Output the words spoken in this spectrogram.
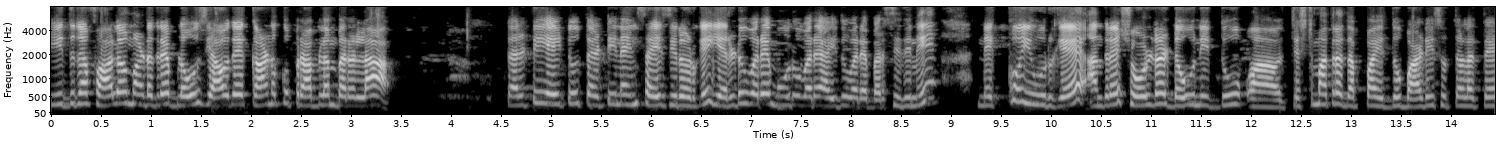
ಇದನ್ನ ಫಾಲೋ ಮಾಡಿದ್ರೆ ಬ್ಲೌಸ್ ಯಾವುದೇ ಕಾರಣಕ್ಕೂ ಪ್ರಾಬ್ಲಮ್ ಬರಲ್ಲ. Thirty eight thirty nine size ಇರೋರ್ಗೆ ಎರಡೂವರೆ, ಮೂರುವರೆ, ಐದೂವರೆ ಬರ್ಸಿದೀನಿ. ನೆಕ್ಕು ಇವ್ರಿಗೆ ಅಂದ್ರೆ ಶೋಲ್ಡರ್ ಡೌನ್ ಇದ್ದು ಚೆಸ್ಟ್ ಮಾತ್ರ ದಪ್ಪ ಇದ್ದು, ಬಾಡಿ ಸುತ್ತಳತೆ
